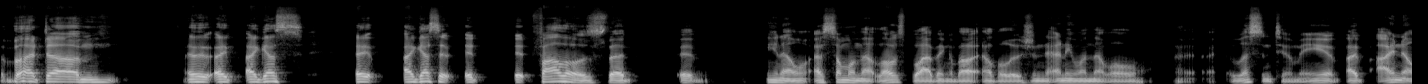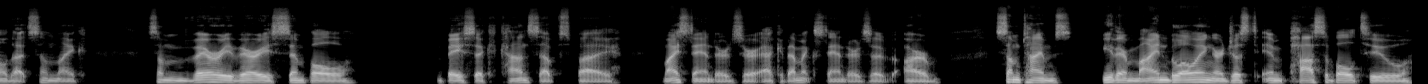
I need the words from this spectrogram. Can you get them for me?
but um, uh, I, I guess it, I guess it, it, it follows that, it, you know, as someone that loves blabbing about evolution, to anyone that will uh, listen to me, I, I know that some like some very, very simple, basic concepts by my standards or academic standards are, sometimes either mind blowing or just impossible to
